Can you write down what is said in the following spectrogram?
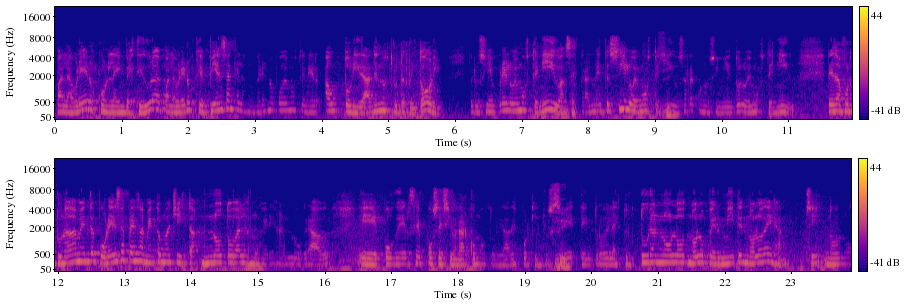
palabreros con la investidura de palabreros que piensan que las mujeres no podemos tener autoridad en nuestro territorio pero siempre lo hemos tenido, ancestralmente sí lo hemos tenido, ese reconocimiento lo hemos tenido. Desafortunadamente por ese pensamiento machista no todas las mujeres han logrado eh, poderse posesionar como autoridades porque inclusive dentro de la estructura no lo, no lo permiten, no lo dejan, ¿sí? No, no,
